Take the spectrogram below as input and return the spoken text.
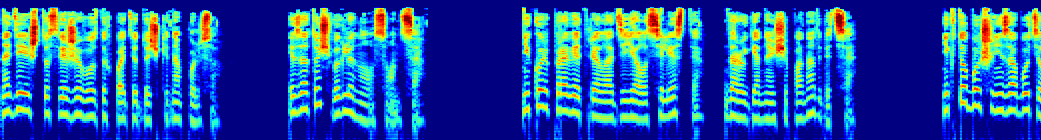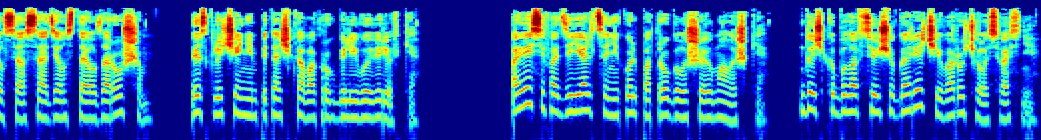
надеясь, что свежий воздух пойдет дочке на пользу. Из-за туч выглянуло солнце. Николь проветрила одеяло Селесты, дороги она еще понадобится. Никто больше не заботился о саде, он стоял заросшим, за исключением пятачка вокруг бельевой веревки. Повесив одеяльце, Николь потрогала шею малышки. Дочка была все еще горячей и ворочалась во сне.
